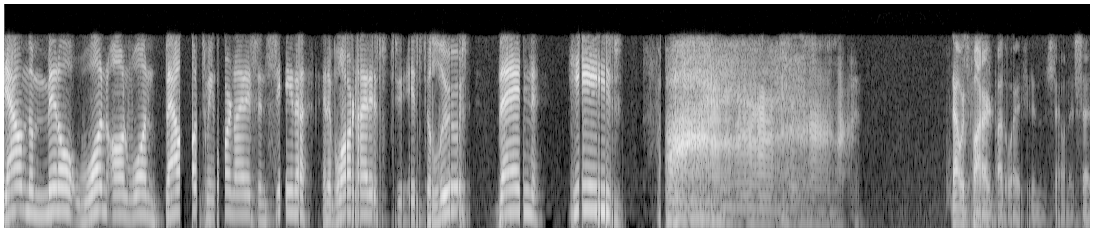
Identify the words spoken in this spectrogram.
down the middle, one on one bout between Laurinaitis and Cena. And if Laurinaitis is to lose, then he's that was fired, by the way, if you didn't understand what I said.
